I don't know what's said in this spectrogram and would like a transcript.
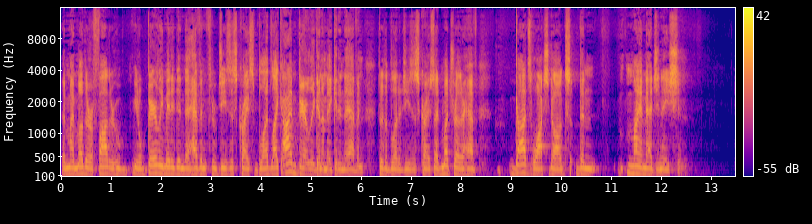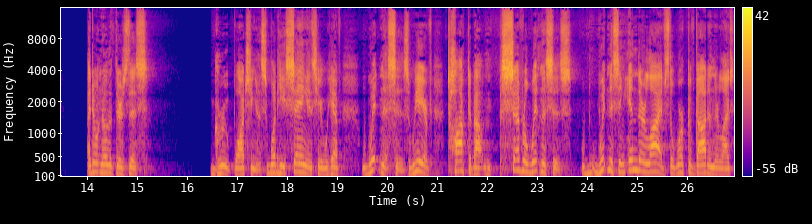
than my mother or father who, you know, barely made it into heaven through Jesus Christ's blood, like I'm barely going to make it into heaven through the blood of Jesus Christ. I'd much rather have God's watchdogs than my imagination. I don't know that there's this group watching us. What he's saying is here we have witnesses. We have talked about several witnesses witnessing in their lives the work of God in their lives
